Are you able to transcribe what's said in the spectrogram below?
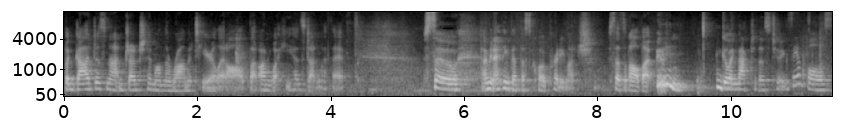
but God does not judge him on the raw material at all, but on what he has done with it. So, I mean, I think that this quote pretty much says it all, but going back to those two examples,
